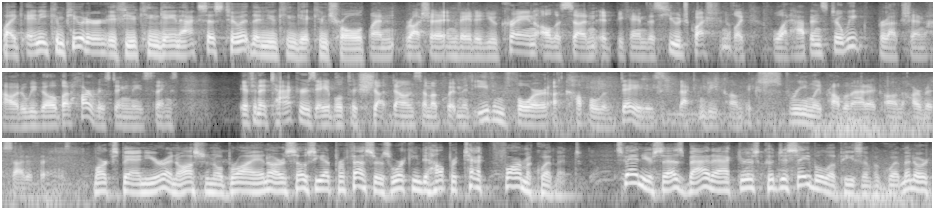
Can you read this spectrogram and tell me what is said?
like any computer, if you can gain access to it, then you can get control. When Russia invaded Ukraine, all of a sudden it became this huge question of like, what happens to wheat production? How do we go about harvesting these things? If an attacker is able to shut down some equipment, even for a couple of days, that can become extremely problematic on the harvest side of things. Mark Spanier and Austin O'Brien are associate professors working to help protect farm equipment. Spanier says bad actors could disable a piece of equipment or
